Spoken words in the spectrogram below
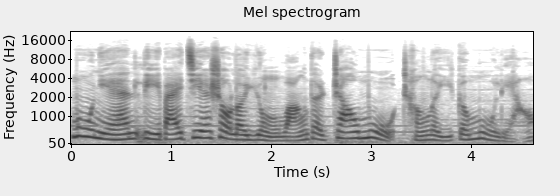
暮年，李白接受了永王的招募，成了一个幕僚。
